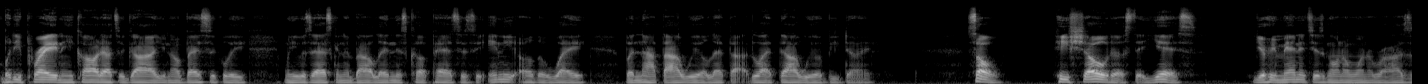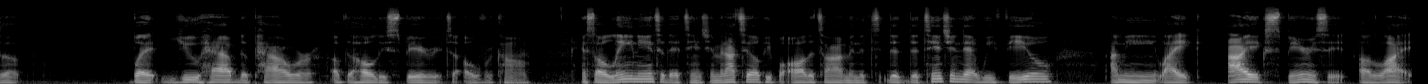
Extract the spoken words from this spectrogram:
but he prayed and he called out to God, you know, basically when he was asking about letting this cup pass, is it any other way, but not thy will, let thy, let thy will be done. So he showed us that yes, your humanity is going to want to rise up, but you have the power of the Holy Spirit to overcome. And so lean into that tension. And I tell people all the time, and the, the, the tension that we feel, I mean, like I experience it a lot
